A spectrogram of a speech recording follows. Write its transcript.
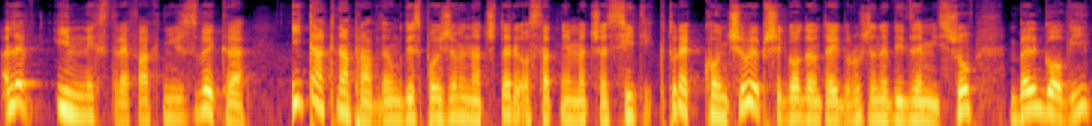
ale w innych strefach niż zwykle. I tak naprawdę, gdy spojrzymy na cztery ostatnie mecze City, które kończyły przygodę tej drużyny w Lidze Mistrzów, Belgowi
